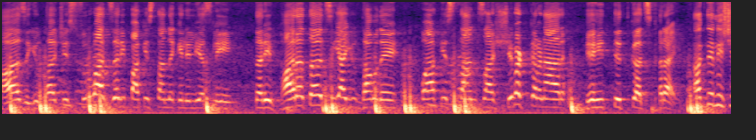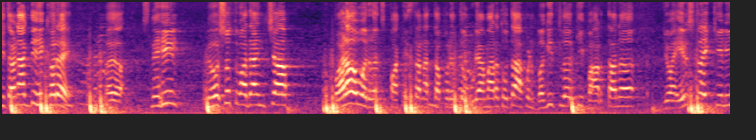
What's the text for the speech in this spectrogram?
आज युद्धाची सुरुवात जरी पाकिस्ताननं केलेली असली तरी भारतच या युद्धामध्ये पाकिस्तानचा शेवट करणार हेही तितकंच खरं आहे. अगदी निश्चित आणि अगदी हे खरं आहे. अ, स्नेहिल दहशतवाद्यांच्या बळावरच पाकिस्तान आतापर्यंत उड्या मारत होता. आपण बघितलं की भारतानं जेव्हा एअर स्ट्राईक केली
